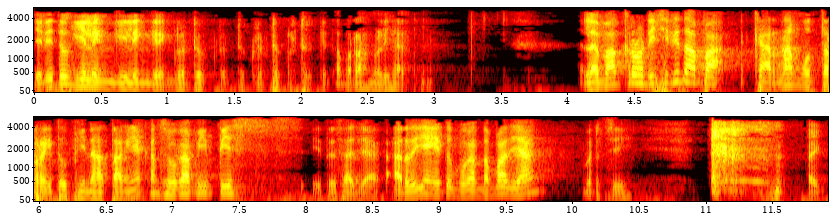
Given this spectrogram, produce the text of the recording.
Jadi itu giling-giling, giling, geluduk, geluduk, geluduk, geluduk. Kita pernah melihatnya. Lah makruh di sini apa? Karena muter itu binatangnya kan suka pipis. Itu saja. Artinya itu bukan tempat yang bersih. Baik.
